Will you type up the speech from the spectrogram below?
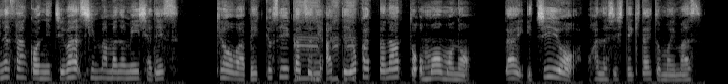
皆さんこんにちは、新ママのミーシャです。今日は別居生活にあってよかったなと思うもの、第1位をお話ししていきたいと思います。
